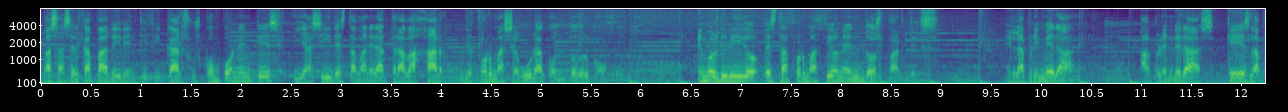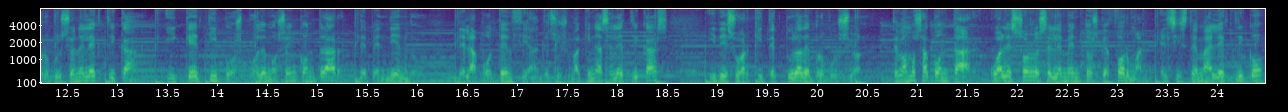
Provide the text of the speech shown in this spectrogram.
Vas a ser capaz de identificar sus componentes y así de esta manera trabajar de forma segura con todo el conjunto. Hemos dividido esta formación en dos partes. En la primera aprenderás qué es la propulsión eléctrica y qué tipos podemos encontrar dependiendo de la potencia de sus máquinas eléctricas y de su arquitectura de propulsión. Te vamos a contar cuáles son los elementos que forman el sistema eléctrico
